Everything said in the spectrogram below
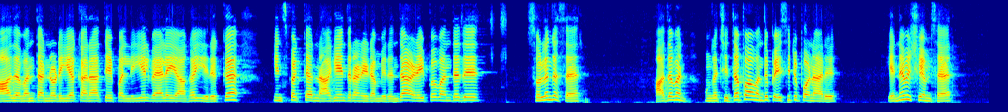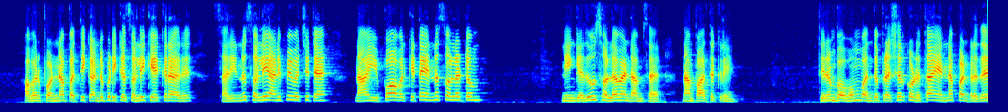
ஆதவன் தன்னுடைய கராத்தே பள்ளியில் வேலையாக இருக்க இன்ஸ்பெக்டர் நாகேந்திரனிடமிருந்து அழைப்பு வந்தது. சொல்லுங்க சார் ஆதவன் உங்கள் சித்தப்பா வந்து பேசிட்டு போனாரு. என்ன விஷயம் சார் அவர் பொண்ணை பற்றி கண்டுபிடிக்க சொல்லி கேட்குறாரு சரின்னு சொல்லி அனுப்பி வச்சிட்டேன். நான் இப்போ அவர்கிட்ட என்ன சொல்லட்டும்? நீங்கள் எதுவும் சொல்ல வேண்டாம் சார் நான் பார்த்துக்கிறேன் திரும்பவும் வந்து ப்ரெஷர் கொடுத்தா என்ன பண்ணுறது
